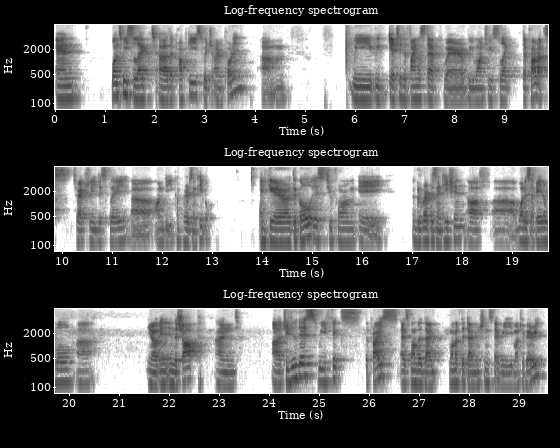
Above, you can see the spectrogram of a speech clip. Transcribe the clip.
And once we select uh, the properties which are important, um, we, we get to the final step where we want to select the products to actually display uh, on the comparison table. And here the goal is to form a, a good representation of uh, what is available uh, you know, in, in the shop. And uh, to do this, we fix the price as one of the, one of the dimensions that we want to vary.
